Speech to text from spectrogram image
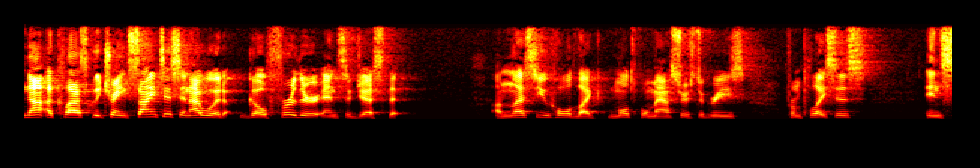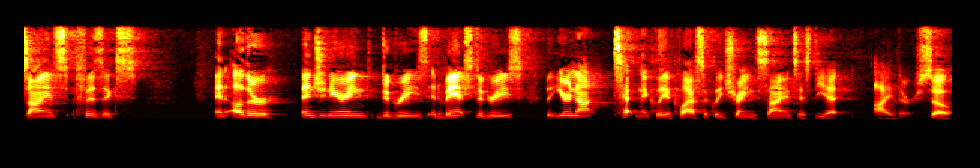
not a classically trained scientist and I would go further and suggest that unless you hold like multiple master's degrees from places in science, physics, and other engineering degrees, advanced degrees, that you're not technically a classically trained scientist yet either. So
